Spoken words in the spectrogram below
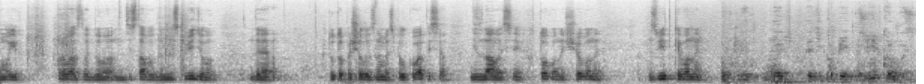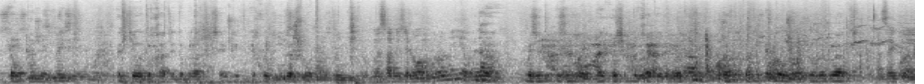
Ми їх привезли до, дістали до міськвідділу, де тут почали з ними спілкуватися, дізналися, хто вони, що вони, звідки вони. 5 копійок не в кармані. Хотіли до хати добратися, як ходіть на що. Ви самі зі Львова? Да. Ми за навіть хочемо до хати добратися. А за якою?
